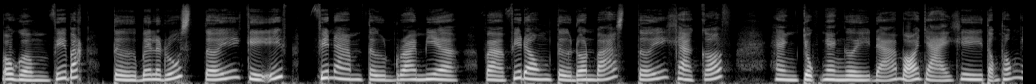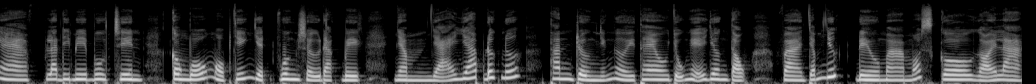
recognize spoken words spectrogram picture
bao gồm phía Bắc từ Belarus tới Kyiv, phía Nam từ Crimea và phía Đông từ Donbass tới Kharkov. Hàng chục ngàn người đã bỏ chạy khi Tổng thống Nga Vladimir Putin công bố một chiến dịch quân sự đặc biệt nhằm giải giáp đất nước, thanh trừng những người theo chủ nghĩa dân tộc và chấm dứt điều mà Moscow gọi là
